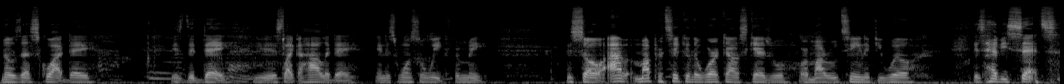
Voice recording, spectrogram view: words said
knows that squat day is the day. It's like a holiday, and it's once a week for me. And so I, my particular workout schedule, or my routine, if you will, is heavy sets.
